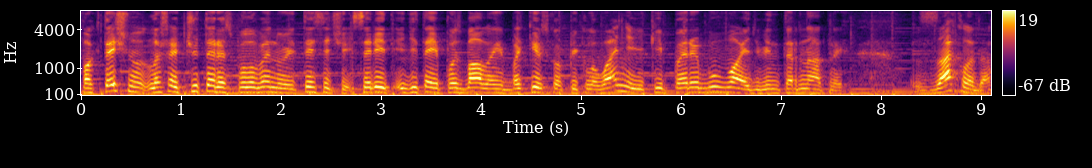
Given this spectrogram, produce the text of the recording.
Фактично лише 4,5 тисячі сиріт і дітей, позбавлених батьківського піклування, які перебувають в інтернатних закладах,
